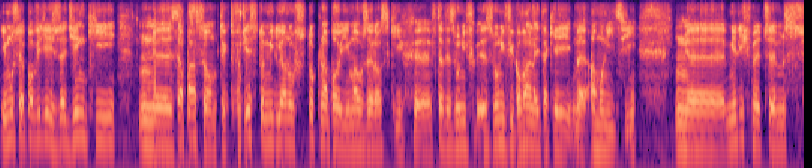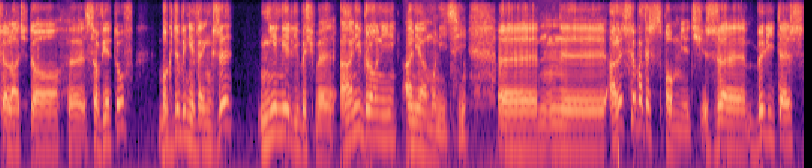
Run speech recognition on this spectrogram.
I muszę powiedzieć, że dzięki zapasom tych 20 milionów sztuk naboi mauserowskich, wtedy zunifikowanej takiej amunicji, mieliśmy czym strzelać strzelać do e, Sowietów, bo gdyby nie Węgrzy, nie mielibyśmy ani broni, ani amunicji. E, e, ale trzeba też wspomnieć, że byli też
